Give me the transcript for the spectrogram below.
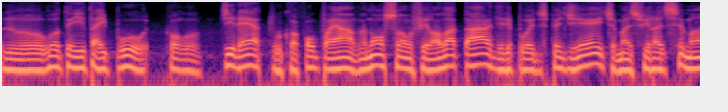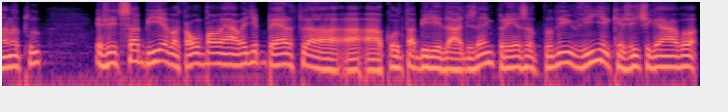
eu voltei em Itaipu, como, direto, que eu acompanhava não só o final da tarde, depois do expediente, mas final de semana, tudo. A gente sabia, acompanhava de perto a, a, a contabilidade da empresa, tudo, e via que a gente ganhava,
